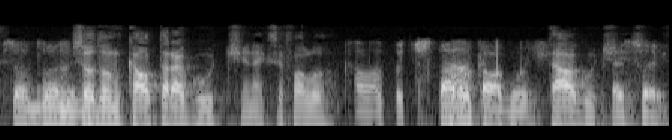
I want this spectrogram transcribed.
Pseudônimo. pseudônimo Kal Taraguchi, né, que você falou. Kawaguchi. Para Tá. o Kawaguchi. Taguchi. É isso aí.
